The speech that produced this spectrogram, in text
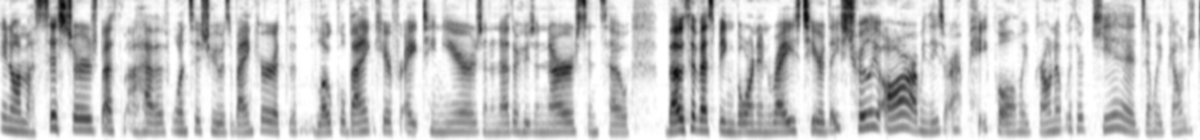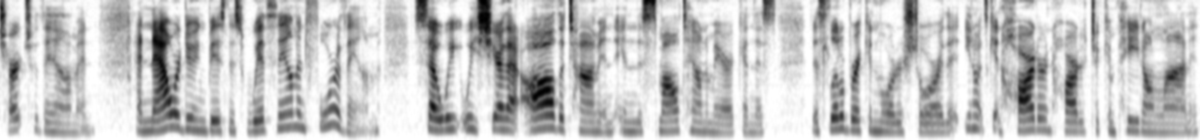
you know, and my sisters, both, I have one sister who was a banker at the local bank here for 18 years and another who's a nurse. And so both of us being born and raised here, these truly are, I mean, these are our people and we've grown up with their kids and we've gone to church with them. And, and now we're doing business with them and for them. So we, we share that all the time in, in this small town America, and this, this little brick and mortar store that, you know, it's getting harder and harder to compete online. And,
